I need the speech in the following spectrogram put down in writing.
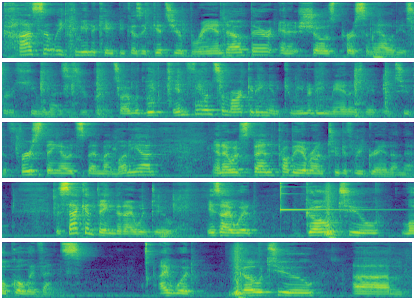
Constantly communicate because it gets your brand out there and it shows personality. It sort of humanizes your brand. So I would loop influencer marketing and community management into the first thing I would spend my money on. And I would spend probably around two to three grand on that. The second thing that I would do is I would go to local events. I would go to um,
